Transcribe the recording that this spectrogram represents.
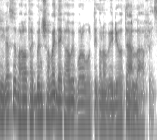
ঠিক আছে, ভালো থাকবেন সবাই, দেখা হবে পরবর্তী কোনো ভিডিওতে আল্লাহ হাফেজ।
